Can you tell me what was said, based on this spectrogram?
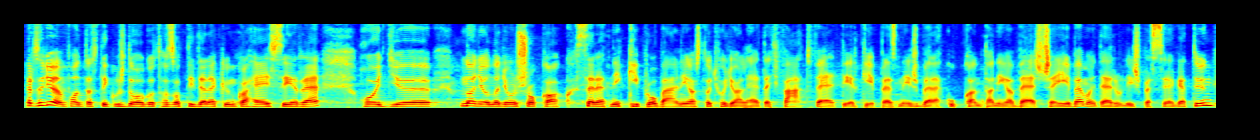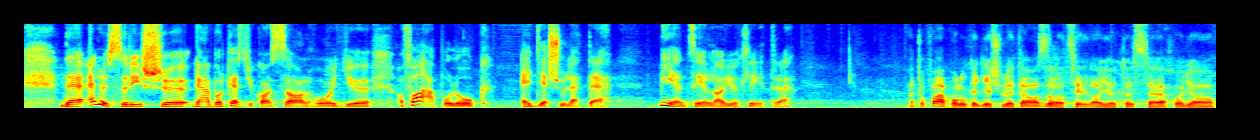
mert hogy olyan fantasztikus dolgot hozott ide nekünk a helyszínre, hogy nagyon-nagyon sokak szeretnék kipróbálni azt, hogy hogyan lehet egy fát feltérképezni és belekukkantani a belsejébe, majd erről is beszélgetünk. De először is, Gábor, kezdjük azzal, hogy a Faápolók Egyesülete milyen célral jött létre? Hát a Fápolók Egyesülete azzal a célral jött össze, hogy a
